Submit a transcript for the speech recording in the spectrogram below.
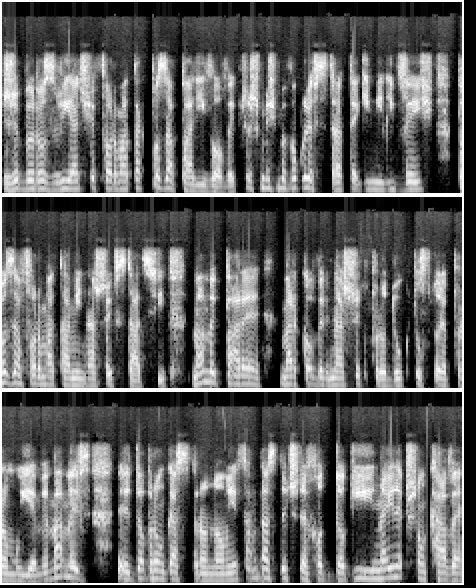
żeby rozwijać się w formatach pozapaliwowych. Przecież myśmy w ogóle w strategii mieli wyjść poza formatami naszych stacji. Mamy parę markowych naszych produktów, które promujemy. Mamy dobrą gastronomię, fantastyczne hot dogi i najlepszą kawę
